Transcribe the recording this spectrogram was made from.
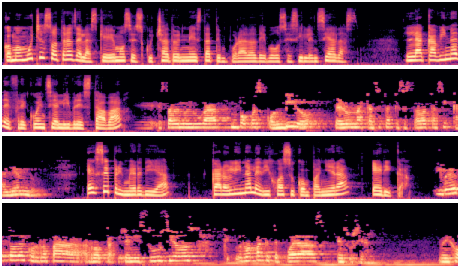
como muchas otras de las que hemos escuchado en esta temporada de Voces Silenciadas. La cabina de frecuencia libre estaba... Eh, estaba en un lugar un poco escondido, pero una casita que se estaba casi cayendo. Ese primer día, Carolina le dijo a su compañera, Erika. Y ve toda con ropa rota, tenis sucios, ropa que te puedas ensuciar. Y me dijo,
